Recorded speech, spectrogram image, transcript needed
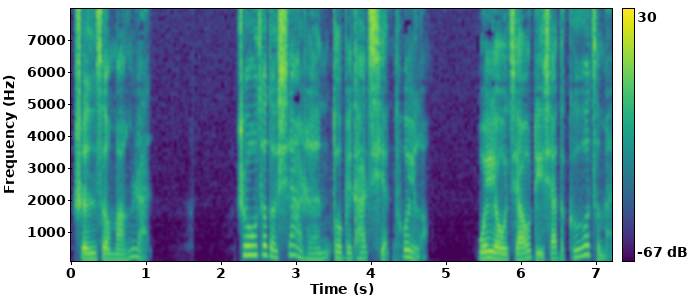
神色茫然。周遭的下人都被他遣退了，唯有脚底下的鸽子们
